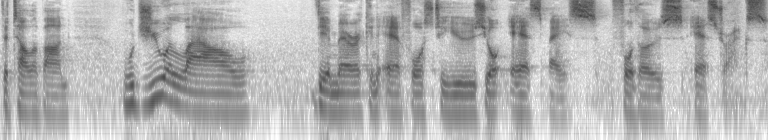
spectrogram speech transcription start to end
the Taliban. Would you allow the American Air Force to use your airspace for those airstrikes?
